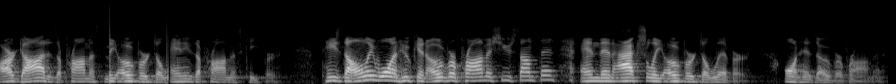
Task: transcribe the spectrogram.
our God is a promise over and he's a promise keeper. He's the only one who can overpromise you something and then actually over deliver on his overpromise.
